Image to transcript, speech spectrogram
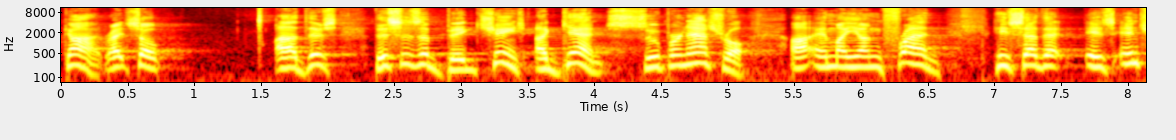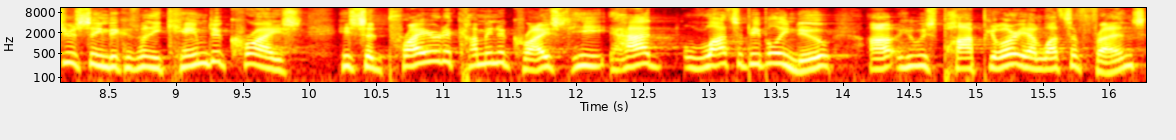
God, right? So uh, this, this is a big change. Again, supernatural. Uh, and my young friend, he said that is interesting because when he came to Christ, he said prior to coming to Christ, he had lots of people he knew. Uh, he was popular, he had lots of friends.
